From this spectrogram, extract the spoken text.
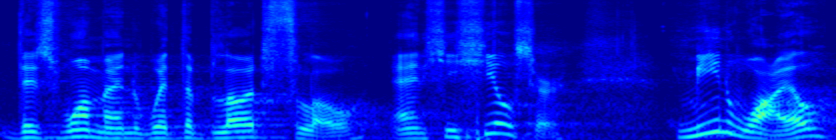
this woman with the blood flow, and he heals her. Meanwhile,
